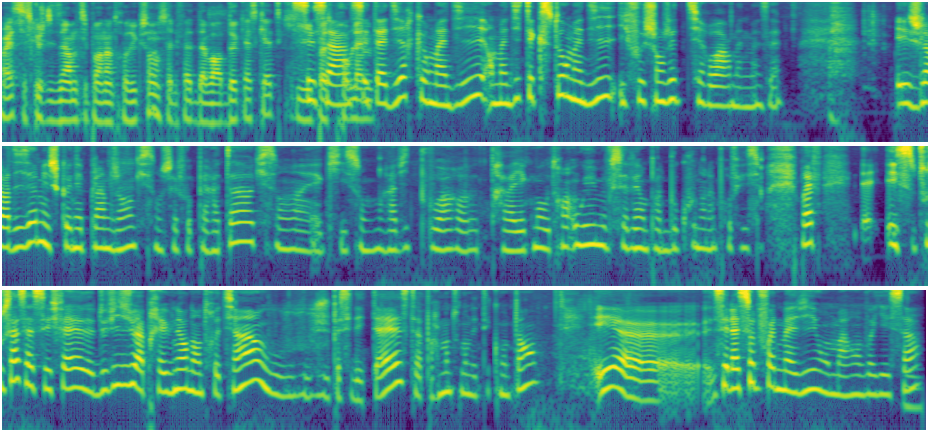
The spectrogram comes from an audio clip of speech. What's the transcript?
Ouais, c'est ce que je disais un petit peu en introduction, c'est le fait d'avoir deux casquettes qui pose ça, problème. C'est-à-dire qu'on m'a dit, on m'a dit texto, on m'a dit, il faut changer de tiroir, mademoiselle. Et je leur disais, mais je connais plein de gens qui sont chefs opérateurs, qui sont, euh, qui sont ravis de pouvoir euh, travailler avec moi autrement. Oui, mais vous savez, on parle beaucoup dans la profession. Bref, et tout ça, ça s'est fait de visu après une heure d'entretien où j'ai passé des tests. Apparemment, tout le monde était content. Et euh, c'est la seule fois de ma vie où on m'a renvoyé ça. Mmh.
